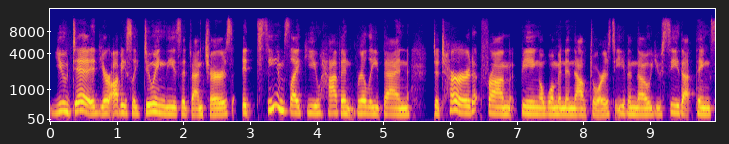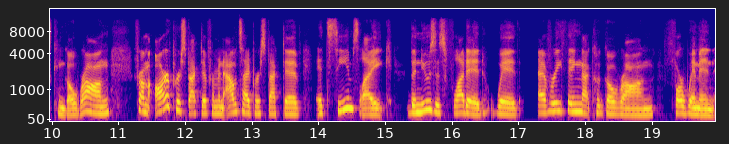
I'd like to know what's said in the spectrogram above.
you did, you're obviously doing these adventures. It seems like you haven't really been deterred from being a woman in the outdoors, even though you see that things can go wrong. From our perspective, from an outside perspective, it seems like the news is flooded with everything that could go wrong for women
